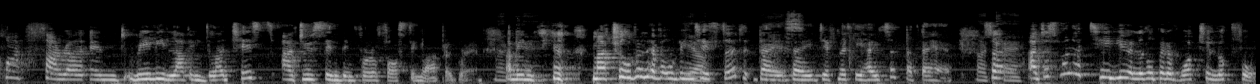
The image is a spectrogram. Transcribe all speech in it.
quite thorough and really loving blood tests, I do send them for a fasting lipogram. I mean, my children have all been Yeah. tested. They, Yes. they definitely hate it, but they have. So I just want to tell you a little bit of what to look for.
